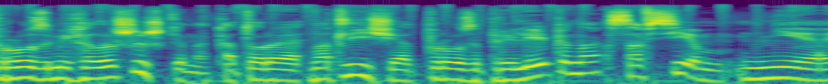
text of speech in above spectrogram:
прозы Михаила Шишкина, которая, в отличие от прозы Прилепина, совсем не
